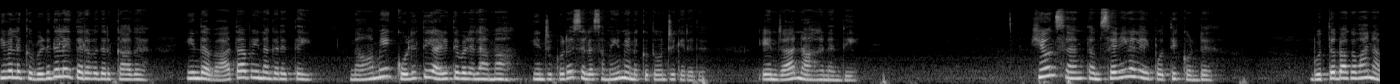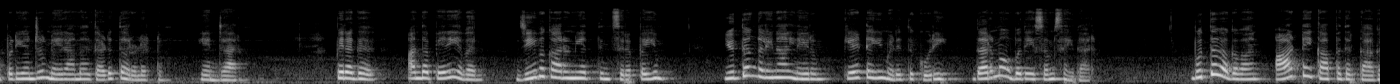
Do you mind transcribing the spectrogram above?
இவளுக்கு விடுதலை தருவதற்காக இந்த வாதாபி நகரத்தை நாமே கொளுத்தி அழித்து விடலாமா என்று கூட சில சமயம் எனக்கு தோன்றுகிறது என்றார் நாகநந்தி. ஹியூன்சாங் தம் செவிகளை பொத்திக்கொண்டு புத்த பகவான் அப்படியொன்றும் நேராமல் தடுத்து அருளட்டும் என்றார். பிறகு அந்த பெரியவர் ஜீவகாருண்யத்தின் சிறப்பையும் யுத்தங்களினால் நேரும் கேட்டையும் எடுத்து கூறி தர்ம உபதேசம் செய்தார். புத்த பகவான் ஆட்டை காப்பதற்காக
